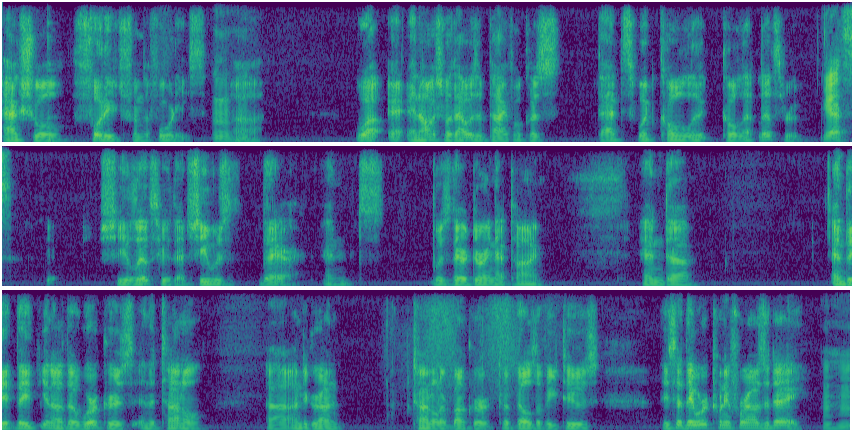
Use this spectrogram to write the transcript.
actual footage from the 40s. Mhm. Uh, well, and also that was impactful because that's what Colette, Colette lived through. Yes. She lived through that. She was there and was there during that time. And uh, and they, they, you know, the workers in the tunnel, uh, underground tunnel or bunker to build the V2s, they said they worked 24 hours a day, Mm-hmm.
